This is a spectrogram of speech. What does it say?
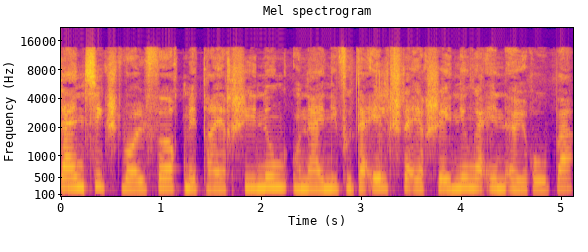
die einzigste Wohlfahrt mit einer Erscheinung und eine der ältesten Erscheinungen in Europa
